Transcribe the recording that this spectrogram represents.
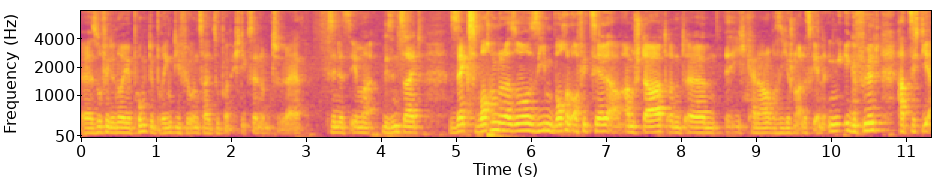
äh, so viele neue Punkte bringt, die für uns halt super wichtig sind. Und äh, wir sind jetzt immer, wir sind seit sechs Wochen oder so, sieben Wochen offiziell am, Start und ähm, ich keine Ahnung, was sich hier schon alles geändert. Gefühlt hat sich die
